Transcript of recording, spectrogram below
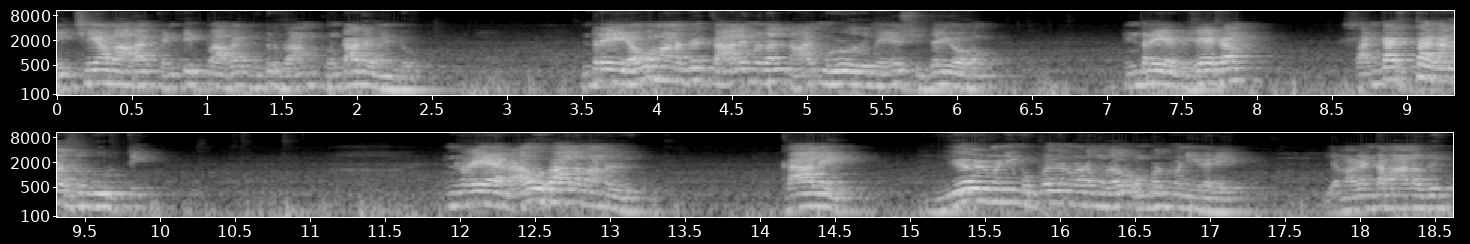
நிச்சயமாக கண்டிப்பாக இன்றுதான் கொண்டாட வேண்டும். இன்றைய யோகமானது காலை முதல் நாள் முழுவதுமே சித்த யோகம். இன்றைய விசேஷம் சங்கஷ்டகர சுதூர்த்தி இன்றைய ராகு காலமானது காலை ஏழு மணி முப்பது நிமிடம் முதல் ஒன்பது மணி வரை. யமகண்டமானது.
